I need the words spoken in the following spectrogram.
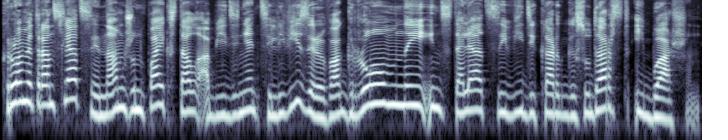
Кроме трансляции, нам Джун Пайк стал объединять телевизоры в огромные инсталляции в виде карт государств и башен.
